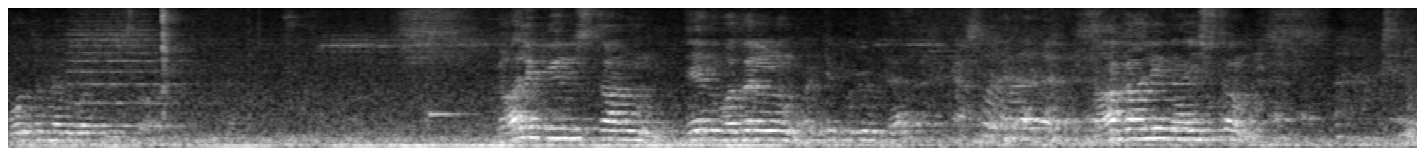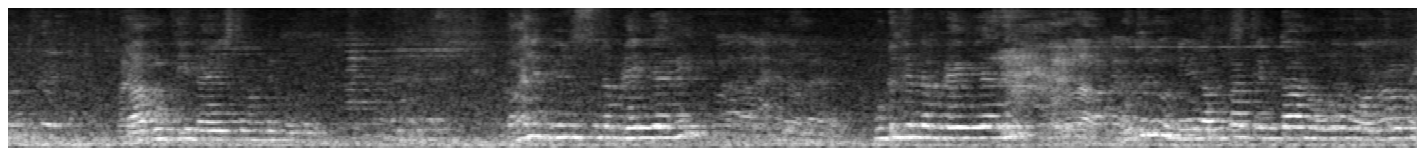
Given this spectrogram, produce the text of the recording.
పోతున్నది కూడా చూసుకోవాలి గాలి పీలుస్తాను నేను వదలను అంటే కుదురుట నా గాలి నా ఇష్టం. నా బుద్ధి నా ఇష్టం అంటే కుదురు. గాలి పీలుస్తున్నప్పుడు ఏం చేయాలి? ఫుడ్ తిన్నప్పుడు ఏం చేయాలి? వదులు నేనంతా తింటాను వదలను.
